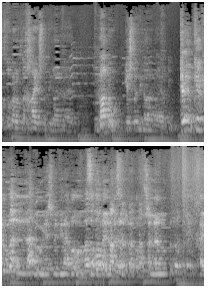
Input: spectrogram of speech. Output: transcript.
זאת אומרת לך יש מדינה לנהל? לנו יש מדינה לנהל. כן, כן, כמובן, לנו יש מדינה, ברור, מה זאת אומרת? זה ברור שלנו חי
